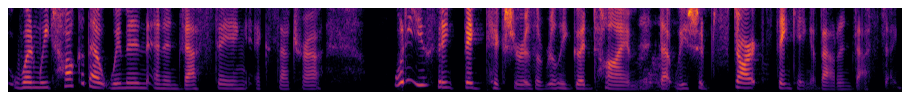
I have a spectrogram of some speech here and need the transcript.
When we talk about women and investing, etc., what do you think big picture is a really good time that we should start thinking about investing?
